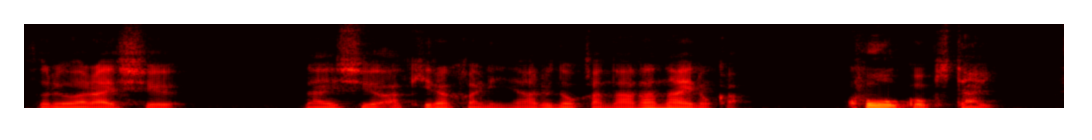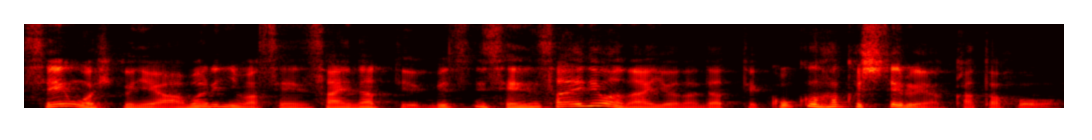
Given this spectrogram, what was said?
それは来週。来週明らかになるのかならないのか。こうご期待。線を引くにはあまりにも繊細なっていう、別に繊細ではないような。だって告白してるやん、片方。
